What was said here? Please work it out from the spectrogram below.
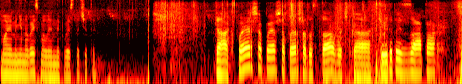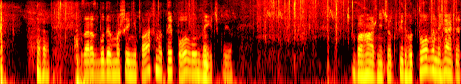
має мені на весь малинник вистачити. Так, перша, перша, перша доставочка. Чуєте той запах? Зараз буде в машині пахнути полуничкою. Багажничок підготовлений. Гляньте,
